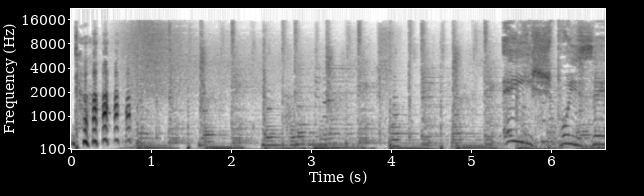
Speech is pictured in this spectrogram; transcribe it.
Eis, pois é.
